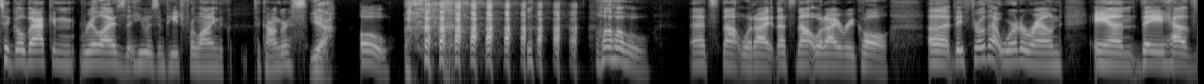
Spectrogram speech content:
to go back and realize that he was impeached for lying to, to Congress. Yeah. Oh. oh, that's not what I that's not what I recall. Uh, they throw that word around and they have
